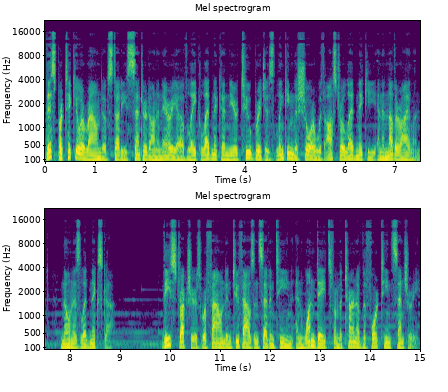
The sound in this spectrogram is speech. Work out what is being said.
This particular round of studies centered on an area of Lake Lednica near two bridges linking the shore with Ostroledniki and another island, known as Lednicka. These structures were found in 2017 and one dates from the turn of the 14th century.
